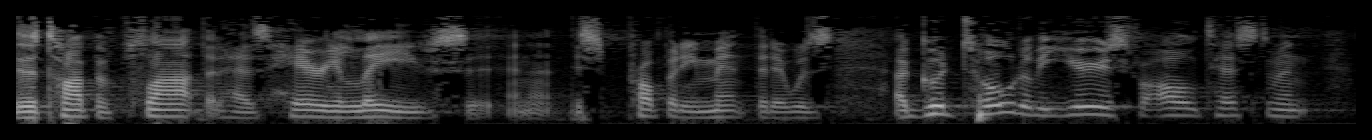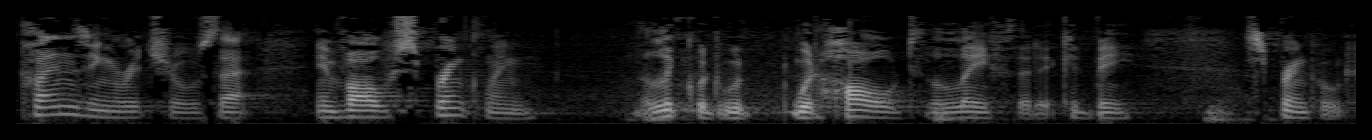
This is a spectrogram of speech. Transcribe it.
is a type of plant that has hairy leaves, and this property meant that it was a good tool to be used for Old Testament cleansing rituals that involved sprinkling. The liquid would, would hold to the leaf that it could be sprinkled.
